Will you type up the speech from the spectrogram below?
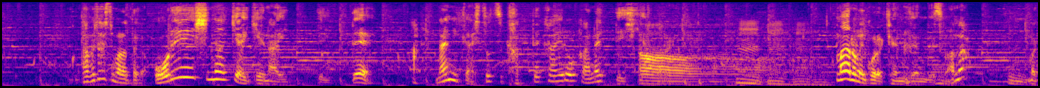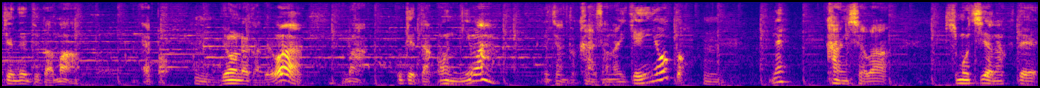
食べさせてもらったからお礼しなきゃいけないって言ってあ何か一つ買って帰ろうかねって意識がある、まあある意味これは健全ですわな、うん、まあ、健全というかまあやっぱ、世の中ではまあ受けた恩にはちゃんと返さないけんよと、うん、ね。感謝は気持ちじゃなくて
